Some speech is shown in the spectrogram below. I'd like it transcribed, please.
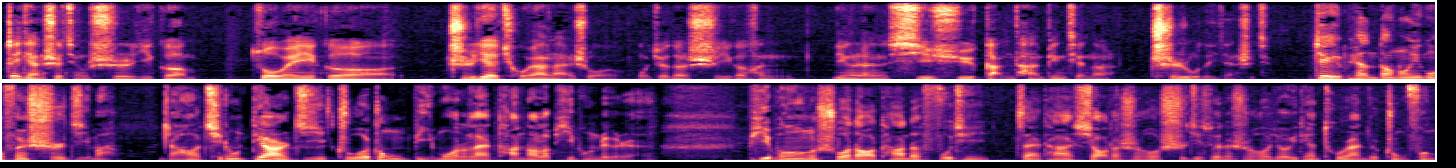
这件事情是一个作为一个职业球员来说，我觉得是一个很令人唏嘘、感叹，并且呢耻辱的一件事情。这个片子当中一共分十集嘛。然后，其中第二集着重笔墨的来谈到了皮蓬这个人。皮蓬说到他的父亲在他小的时候，十几岁的时候，有一天突然就中风，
